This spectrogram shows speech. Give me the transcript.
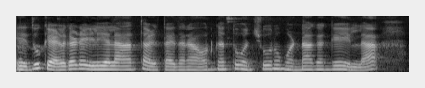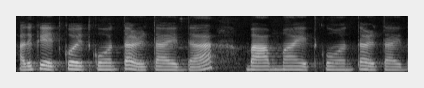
ಎದು ಕೆಳಗಡೆ ಇಳಿಯಲ್ಲ ಅಂತ ಅಳ್ತಾ ಇದ್ದಾನೆ. ಅವನಿಗಂತೂ ಒಂಚೂರು ಮಣ್ಣಾಗಂಗೆ ಇಲ್ಲ. ಅದಕ್ಕೆ ಎತ್ಕೋ ಎತ್ಕೋ ಅಂತ ಅಳ್ತಾ ಇದ್ದ. ಬಾ ಅಮ್ಮ, ಎತ್ಕೋ ಅಂತ ಅಳ್ತಾ ಇದ್ದ.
